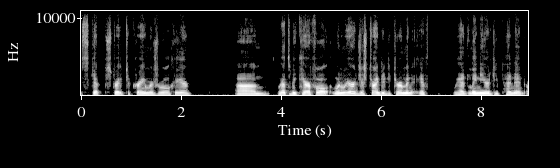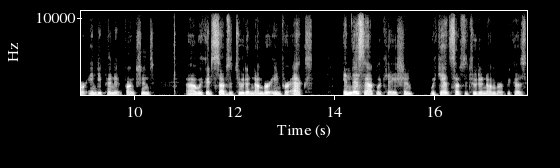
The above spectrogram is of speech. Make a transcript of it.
skip straight to Cramer's rule here. Um, we have to be careful when we were just trying to determine if we had linear dependent or independent functions, uh, we could substitute a number in for x. In this application, we can't substitute a number because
